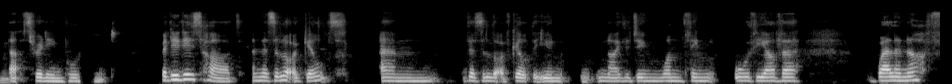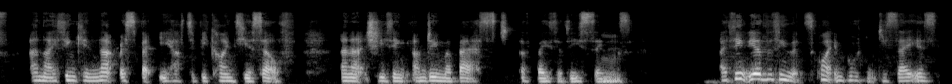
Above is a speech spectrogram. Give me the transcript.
Mm. that's really important. But it is hard and there's a lot of guilt um, there's a lot of guilt that you're neither doing one thing or the other well enough. And I think in that respect, you have to be kind to yourself and actually think, I'm doing my best of both of these things. Mm. I think the other thing that's quite important to say is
